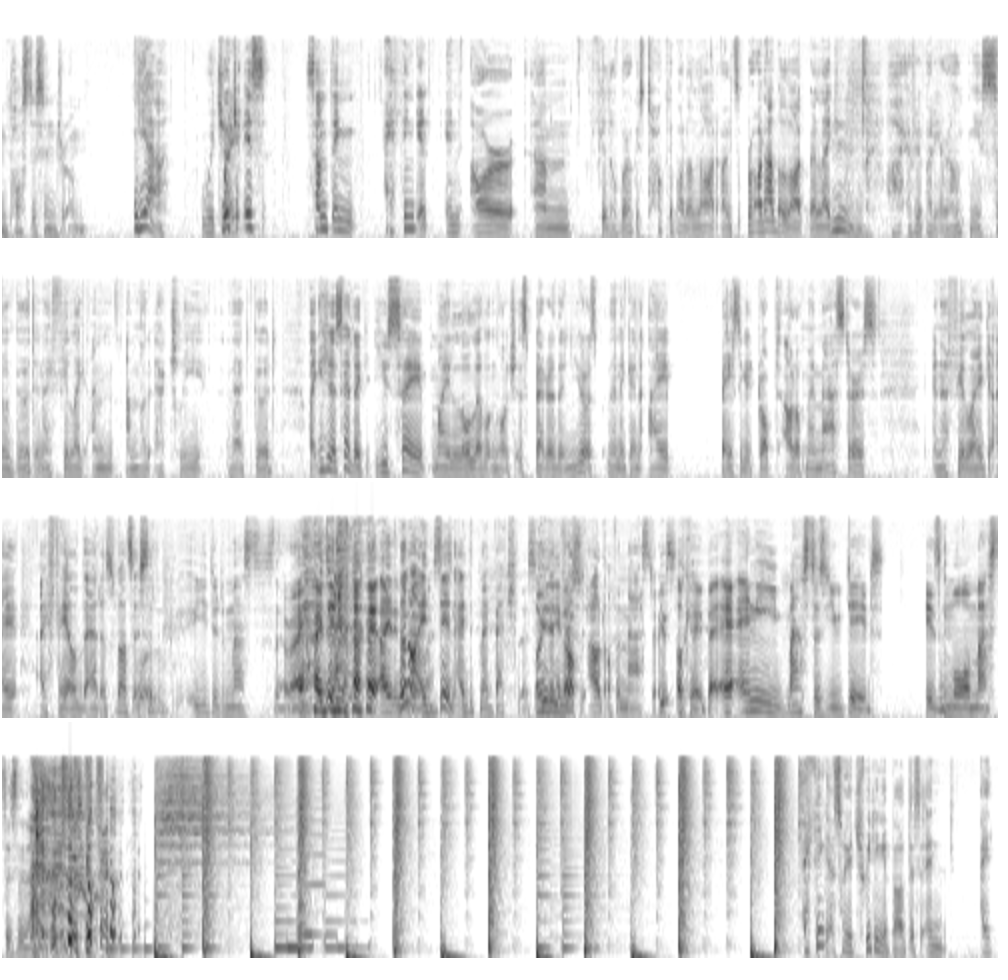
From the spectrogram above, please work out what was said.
imposter syndrome. Yeah, Which which I- is something I think in, in our um, field of work is talked about a lot, or it's brought up a lot. Where like, Hmm. oh, everybody around me is so good, and I feel like I'm I'm not actually that good. Like as you said, like you say, my low-level knowledge is better than yours, but then again, I basically dropped out of my masters, and I feel like I, I failed that as well. So Well, you did a master's, though, right? I didn't. I didn't no, no, I master's. did. I did my bachelor's. Oh, you did dropped out of the You- masters. okay, but any masters you did is more masters than I did. I think I saw you tweeting about this, and I,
